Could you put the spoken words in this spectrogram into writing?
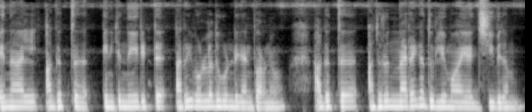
എന്നാൽ അകത്ത് എനിക്ക് നേരിട്ട് അറിവുള്ളത് കൊണ്ട് ഞാൻ പറഞ്ഞു അകത്ത് അതൊരു നരകതുല്യമായ ജീവിതം.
